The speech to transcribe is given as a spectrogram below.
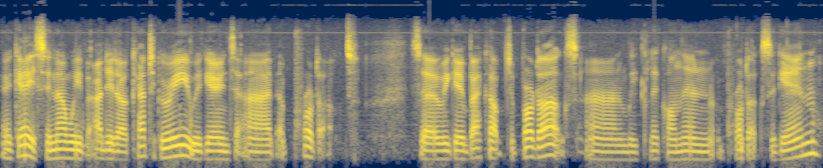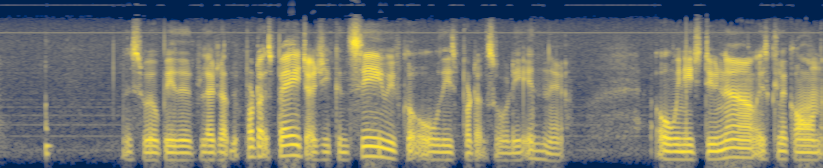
Okay, so now we've added our category, we're going to add a product. So we go back up to products and we click on then products again. This will be the loaded up the products page. As you can see, we've got all these products already in there. All we need to do now is click on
